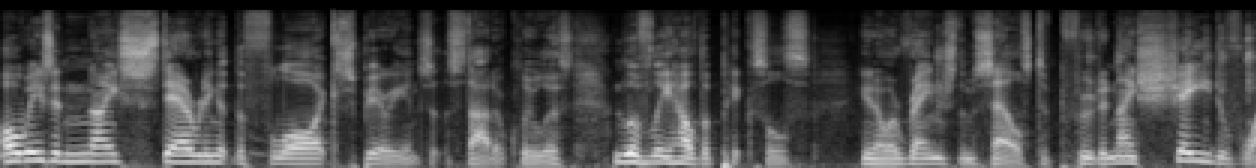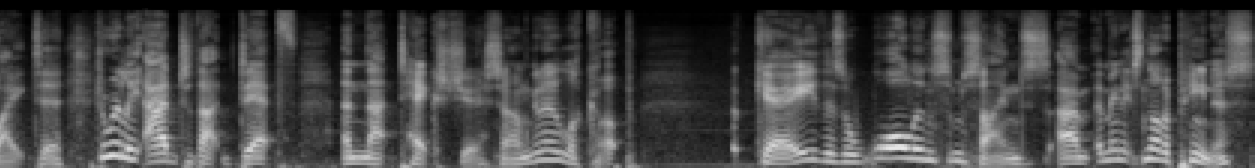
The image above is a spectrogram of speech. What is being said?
Always a nice staring at the floor experience at the start of Clueless. Lovely how the pixels, you know, arrange themselves to produce a nice shade of white to, to really add to that depth and that texture. So I'm gonna look up. Okay, there's a wall and some signs. Um, I mean, it's not a penis.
